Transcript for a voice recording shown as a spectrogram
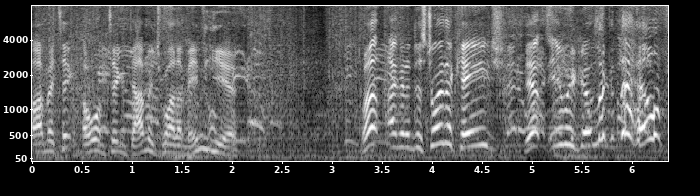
I'm gonna take. Oh, I'm taking damage while I'm in here. Well, I'm gonna destroy the cage. Yep, here we go. Look at the health.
